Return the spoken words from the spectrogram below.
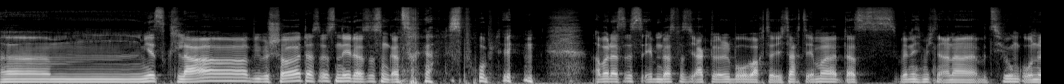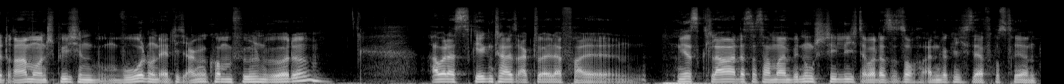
Ähm, mir ist klar, wie bescheuert das ist. Nee, das ist ein ganz reales Problem. Aber das ist eben das, was ich aktuell beobachte. Ich dachte immer, dass wenn ich mich in einer Beziehung ohne Drama und Spielchen wohl und endlich angekommen fühlen würde. Aber das Gegenteil ist aktuell der Fall. Mir ist klar, dass das an meinem Bindungsstil liegt, aber das ist auch ein wirklich sehr frustrierend.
